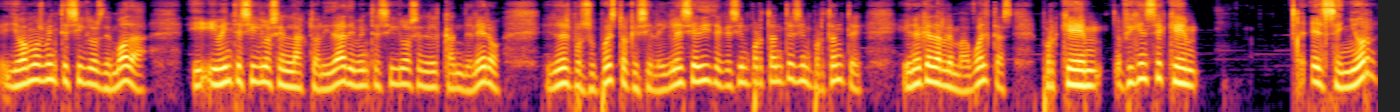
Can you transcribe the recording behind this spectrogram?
Llevamos 20 siglos de moda y, y 20 siglos en la actualidad y 20 siglos en el candelero. Entonces, por supuesto que si la Iglesia dice que es importante, es importante y no hay que darle más vueltas. Porque mm, fíjense que el Señor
